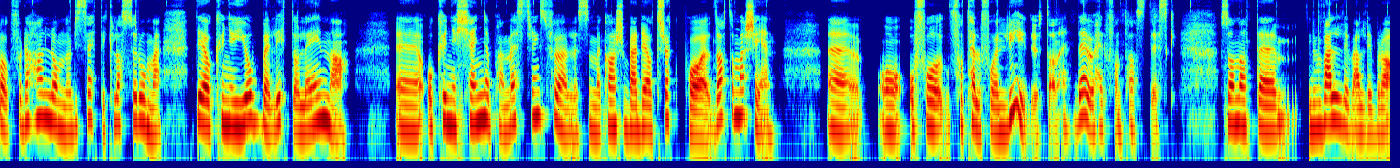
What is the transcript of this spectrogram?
òg, for det handler om når de sitter i klasserommet, det å kunne jobbe litt alene eh, og kunne kjenne på en mestringsfølelse med kanskje bare det å trykke på datamaskinen. Eh, og, og få, få, til å få en lyd ut av den. Det er jo helt fantastisk. Sånn at eh, det er veldig, veldig bra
